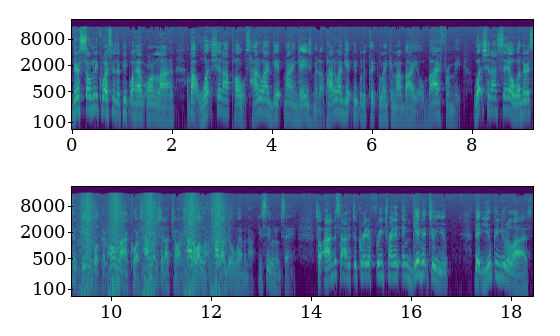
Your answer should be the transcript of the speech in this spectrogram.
There's so many questions that people have online about what should I post? How do I get my engagement up? How do I get people to click the link in my bio, buy from me? What should I sell? Whether it's an ebook, an online course, how much should I charge? How do I launch? How do I do a webinar? You see what I'm saying? So I decided to create a free training and give it to you that you can utilize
